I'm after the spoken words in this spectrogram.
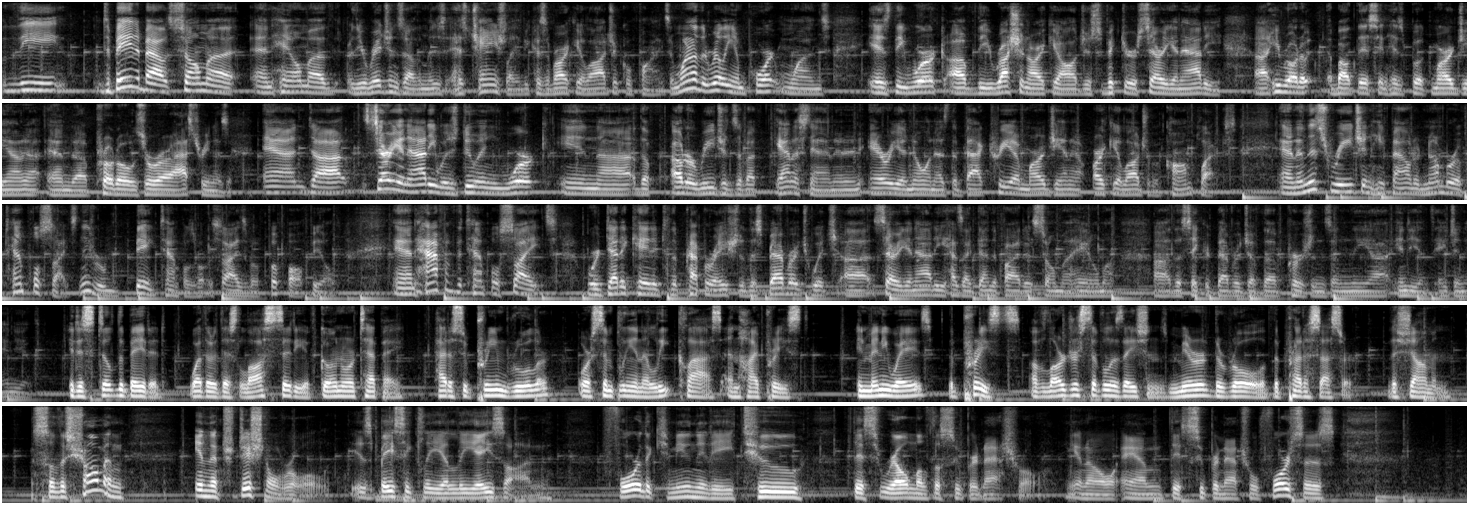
The debate about Soma and Haoma, or the origins of them, is, has changed lately because of archaeological finds. And one of the really important ones is the work of the Russian archaeologist Victor Sarianidi. Uh, he wrote about this in his book Margiana and uh, Proto-Zoroastrianism. And uh, Sarianidi was doing work in uh, the outer regions of Afghanistan in an area known as the Bactria Margiana Archaeological Complex. And in this region, he found a number of temple sites. And these were big temples, about the size of a football field. And half of the temple sites were dedicated to the preparation of this beverage, which uh, has identified as Soma Haoma, uh, the sacred beverage of the Persians and the uh, Indians, ancient Indians. It is still debated whether this lost city of Gonur Tepe had a supreme ruler or simply an elite class and high priest. In many ways, the priests of larger civilizations mirrored the role of the predecessor, the shaman. So the shaman, in the traditional role, is basically a liaison for the community to this realm of the supernatural, you know, and the supernatural forces.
